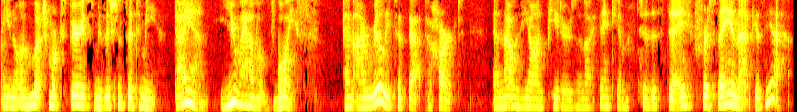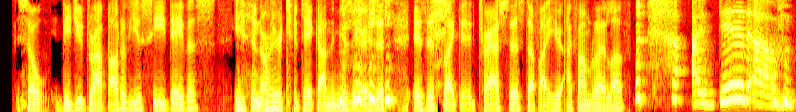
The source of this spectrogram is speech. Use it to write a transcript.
you know, a much more experienced musician, said to me, Diane, you have a voice. And I really took that to heart. And that was Jan Peters. And I thank him to this day for saying that because, yeah. So, did you drop out of UC Davis in order to take on the music, or is this is this like uh, trash? This stuff I hear I found what I love. I did. Um,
